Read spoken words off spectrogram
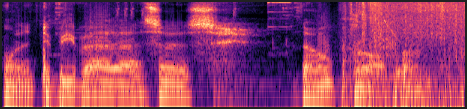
Want to be badasses? No problem.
